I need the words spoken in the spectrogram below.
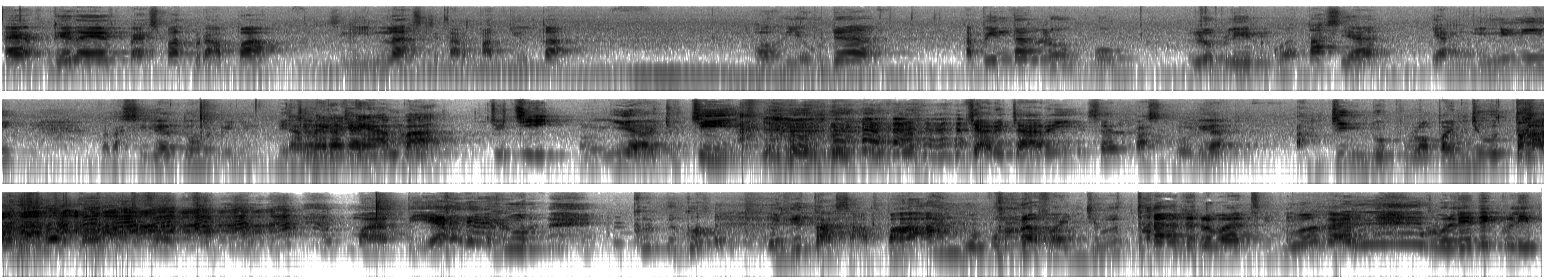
Eh dia tanya PS4 berapa? Segini lah sekitar 4 juta. Oh ya udah. Tapi ntar lu gua, lu beliin gua tas ya yang ini nih. Gua kasih lihat tuh harganya. Yang mereknya apa? Cuci. Oh, iya cuci. Cari-cari saya pas gue lihat anjing 28 juta. Mati ya gue gue ini tas apaan? 28 juta dalam hati gue kan. Kulitnya kulit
